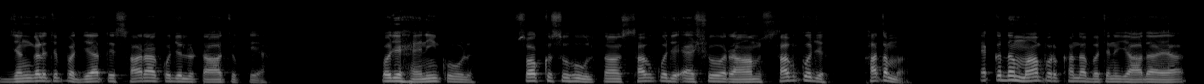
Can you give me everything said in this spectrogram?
ਜੰਗਲ 'ਚ ਭੱਜਿਆ ਤੇ ਸਾਰਾ ਕੁਝ ਲੁਟਾ ਚੁੱਕਿਆ। ਕੁਝ ਹੈ ਨਹੀਂ ਕੋਲ, ਸੁੱਖ ਸਹੂਲਤਾਂ ਸਭ ਕੁਝ ਐਸ਼ੋ ਆਰਾਮ ਸਭ ਕੁਝ ਖਤਮ। ਇੱਕਦਮ ਮਹਾਂਪੁਰਖਾਂ ਦਾ ਬਚਨ ਯਾਦ ਆਇਆ,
